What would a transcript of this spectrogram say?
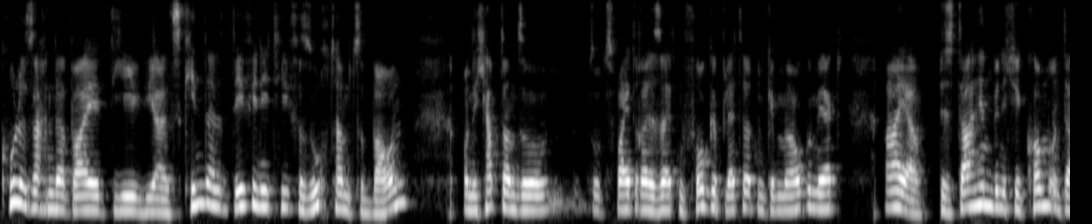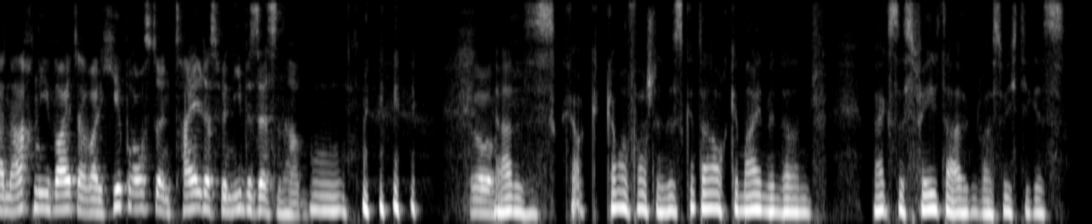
coole Sachen dabei, die wir als Kinder definitiv versucht haben zu bauen. Und ich habe dann so, so zwei, drei Seiten vorgeblättert und genau gemerkt, ah ja, bis dahin bin ich gekommen und danach nie weiter, weil hier brauchst du ein Teil, das wir nie besessen haben. Hm. so. Ja, das ist, kann man vorstellen. Das ist dann auch gemein, wenn du dann merkst, es fehlt da irgendwas Wichtiges.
